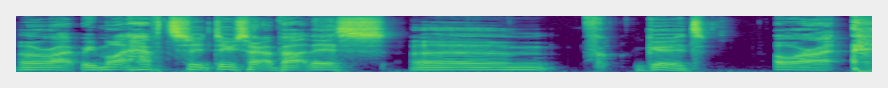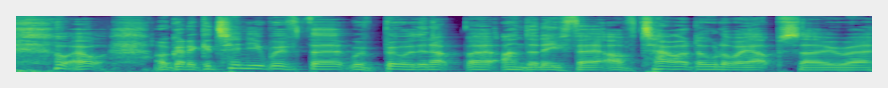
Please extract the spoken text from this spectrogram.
All right, we might have to do something about this. Um, good. All right. well, I'm going to continue with the with building up uh, underneath there. I've towered all the way up, so uh,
